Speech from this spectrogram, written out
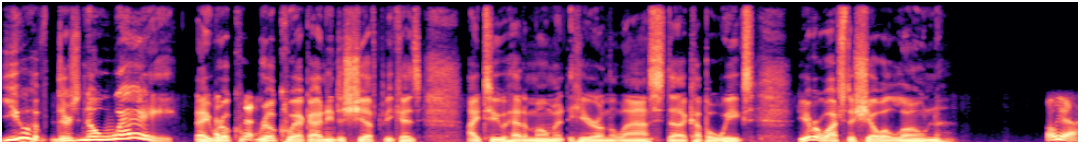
You have. There's no way. Hey, real real quick, I need to shift because I too had a moment here on the last uh, couple weeks. Do you ever watch the show Alone? Oh yeah.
